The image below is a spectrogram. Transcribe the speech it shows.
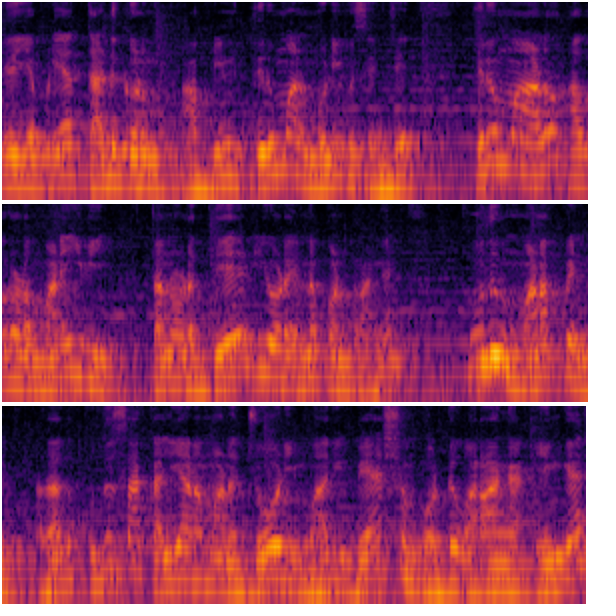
இதை எப்படியாவது தடுக்கணும் அப்படின்னு திருமால் முடிவு செஞ்சு திருமாலும் அவரோட மனைவி தன்னோட தேவியோட என்ன பண்றாங்க? புது மணப்பெண் அதாவது புதுசாக கல்யாணமான ஜோடி மாதிரி வேஷம் போட்டு வராங்க. எங்க?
